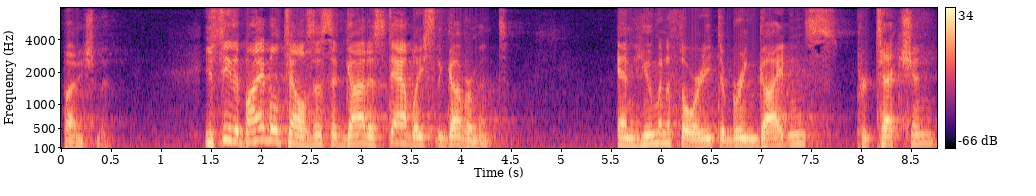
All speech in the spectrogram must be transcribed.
punishment. You see, the Bible tells us that God established the government and human authority to bring guidance, protection,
